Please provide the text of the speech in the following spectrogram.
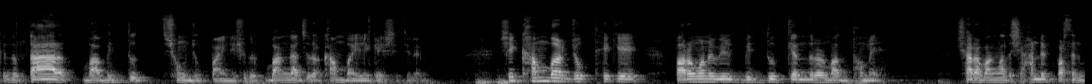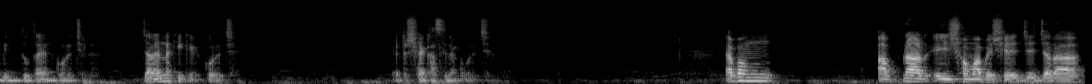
কিন্তু তার বা বিদ্যুৎ সংযোগ পায়নি, শুধু বাঙ্গাচুরা খাম্বাই রেখে এসেছিলেন। সেই খাম্বার যুগ থেকে পারমাণবিক বিদ্যুৎ কেন্দ্রের মাধ্যমে সারা বাংলাদেশে হান্ড্রেড পার্সেন্ট বিদ্যুতায়ন করেছিলেন। জানেন না কি কে করেছে? এটা শেখ হাসিনা করেছে। এবং আপনার এই সমাবেশে যে যারা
